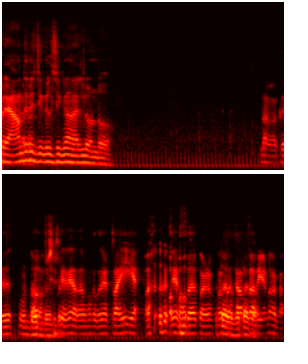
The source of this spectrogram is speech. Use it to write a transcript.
പ്രാന്തിന് ചികിത്സിക്കാൻ ആരെങ്കിലും ഉണ്ടോ? നമുക്ക് നമുക്ക് ട്രൈ ചെയ്യാം. എന്താ കുഴപ്പമില്ല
